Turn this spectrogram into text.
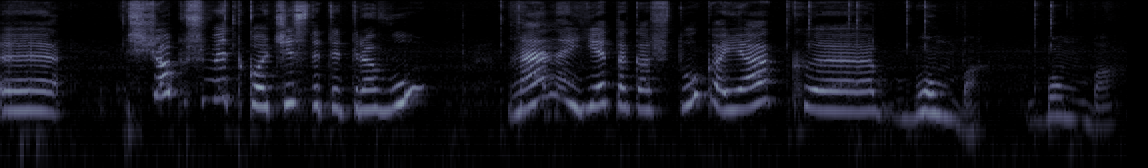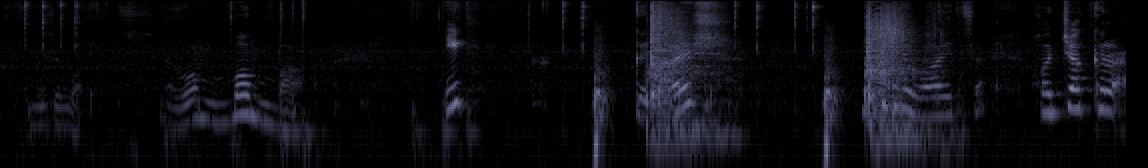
Е, щоб швидко очистити траву, в мене є така штука, як е, бомба. Бомба називається. Бом- Бомба. І кидаєш і підривається. Хоча кра-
